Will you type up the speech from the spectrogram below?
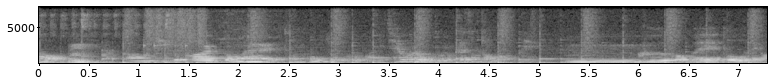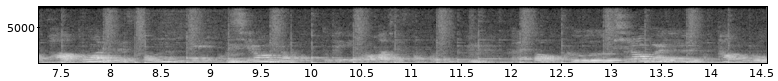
어서 음. 약간 기숙 활동을 전공적으로 많이 채우려고 노력했었던 것 같아. 음. 그것 외에도 내가 과학 동아리도 했었는데 막 음. 실험 이런 것도 되게 여러 가지 했었거든. 음. 그래서 그 실험을 바탕으로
